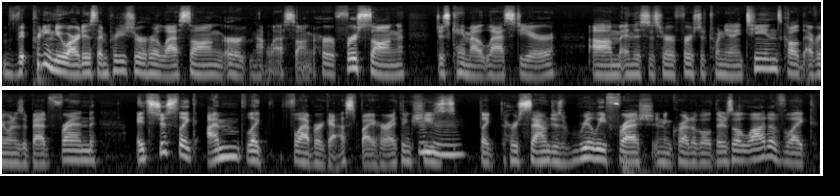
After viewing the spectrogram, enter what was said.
v- pretty new artist. I'm pretty sure her last song, or not last song, her first song just came out last year. Um, and this is her first of 2019. It's called Everyone is a Bad Friend. It's just like, I'm like flabbergasted by her. I think she's Mhm. like, her sound is really fresh and incredible. There's a lot of like,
